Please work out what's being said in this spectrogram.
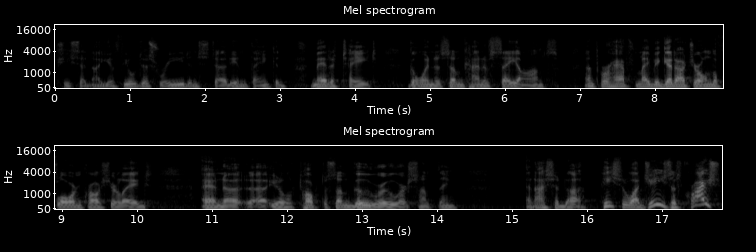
She said, Now, if you'll just read and study and think and meditate, go into some kind of seance, and perhaps maybe get out here on the floor and cross your legs and, uh, uh, you know, talk to some guru or something. And I said, uh, He said, Well, Jesus Christ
